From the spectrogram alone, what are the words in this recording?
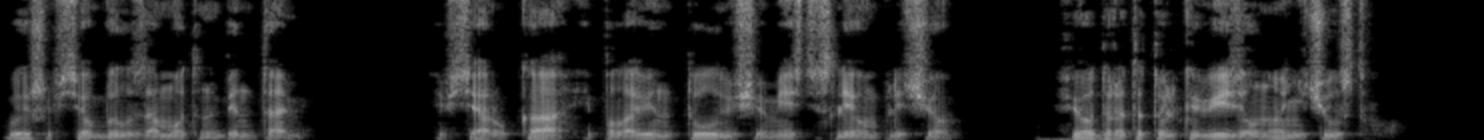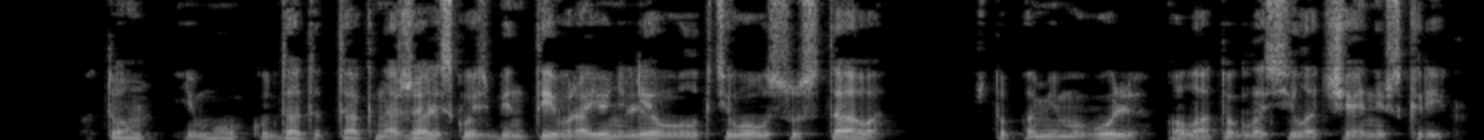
выше все было замотано бинтами. И вся рука, и половина туловища вместе с левым плечом. Федор это только видел, но не чувствовал. Потом ему куда-то так нажали сквозь бинты в районе левого локтевого сустава, что помимо воли палату огласил отчаянный вскрик.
